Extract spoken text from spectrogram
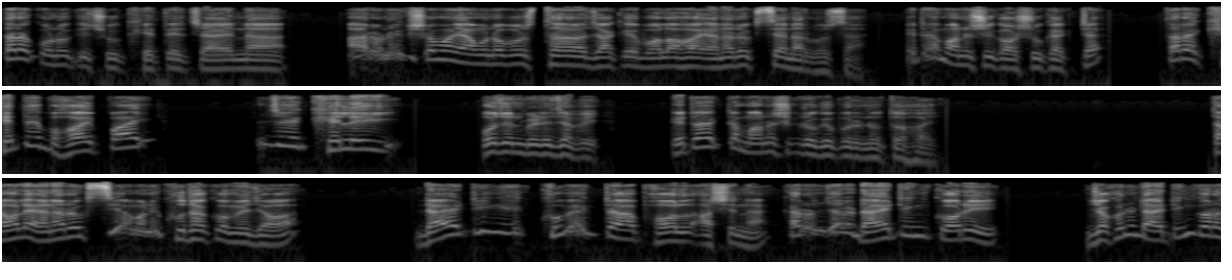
তারা কোনো কিছু খেতে চায় না। আর অনেক সময় এমন অবস্থা যাকে বলা হয় অ্যানারক্সিয়া নার্ভোসা এটা মানসিক অসুখ একটা। তারা খেতে ভয় পায় যে খেলেই ওজন বেড়ে যাবে। এটা একটা মানসিক রোগে পরিণত হয়। তাহলে অ্যানারক্সিয়া মানে ক্ষুধা কমে যাওয়া। ডায়েটিংয়ে খুব একটা ফল আসে না, কারণ যারা ডায়েটিং করে, যখনই ডায়েটিং করা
